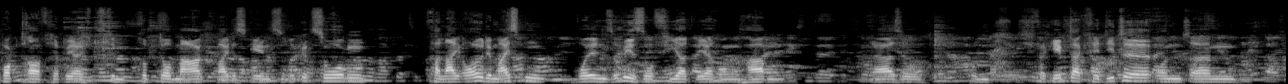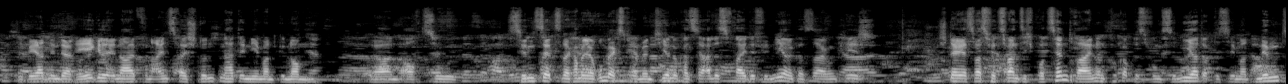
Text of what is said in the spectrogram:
Bock drauf. Ich habe ja den Kryptomarkt weitestgehend zurückgezogen. Verleih Euro. Die meisten wollen sowieso Fiat-Währungen haben. Ja, also und ich vergebe da Kredite und ähm, die werden in der Regel innerhalb von ein, zwei Stunden hat den jemand genommen. Ja, und auch zu Zinssätzen, da kann man ja rumexperimentieren, du kannst ja alles frei definieren, du kannst sagen, okay, ich stelle jetzt was für 20 Prozent rein und guck, ob das funktioniert, ob das jemand nimmt.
